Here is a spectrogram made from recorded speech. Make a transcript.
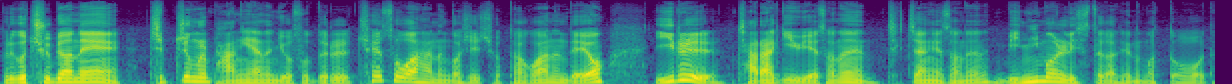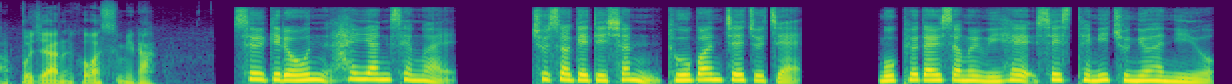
그리고 주변에 집중을 방해하는 요소들을 최소화하는 것이 좋다고 하는데요. 일을 잘하기 위해서는 직장에서는 미니멀리스트가 되는 것도 나쁘지 않을 것 같습니다. 슬기로운 한량 생활. 추석 에디션 두 번째 주제. 목표 달성을 위해 시스템이 중요한 이유.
